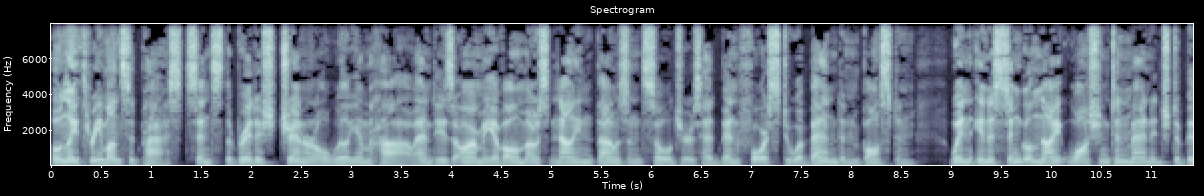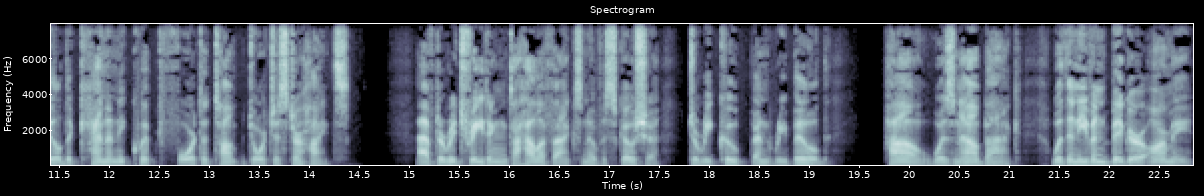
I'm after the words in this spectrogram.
Only three months had passed since the British General William Howe and his army of almost 9,000 soldiers had been forced to abandon Boston when in a single night Washington managed to build a cannon equipped fort atop Dorchester Heights. After retreating to Halifax, Nova Scotia, to recoup and rebuild, Howe was now back with an even bigger army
